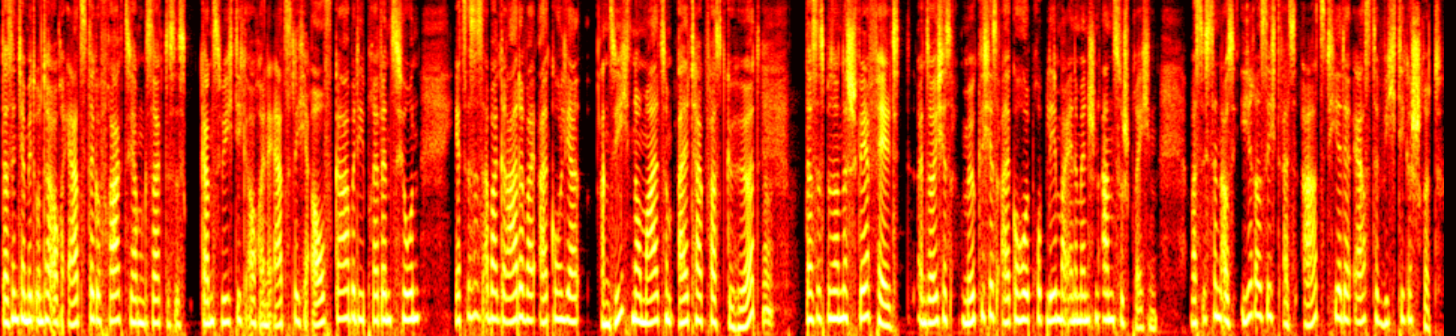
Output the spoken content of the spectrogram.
da sind ja mitunter auch Ärzte gefragt. Sie haben gesagt, es ist ganz wichtig, auch eine ärztliche Aufgabe, die Prävention. Jetzt ist es aber gerade, weil Alkohol ja an sich normal zum Alltag fast gehört, dass es besonders schwer fällt, ein solches mögliches Alkoholproblem bei einem Menschen anzusprechen. Was ist denn aus Ihrer Sicht als Arzt hier der erste wichtige Schritt?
